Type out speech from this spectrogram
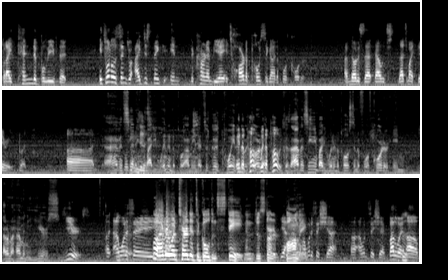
but I tend to believe that it's one of those things where I just think in the current NBA it's hard to post a guy in the fourth quarter. I've noticed that that was that's my theory, but uh, I haven't seen anybody win in the post. I mean, that's a good point. I In the po- with the post. because I haven't seen anybody win in the post in the fourth quarter in I don't know how many years. years. I, I want to say Well, Shaq. everyone turned it to Golden State and just started bombing. Yeah, I, want to say Shaq. Uh, I want to say Shaq. By the way, um,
